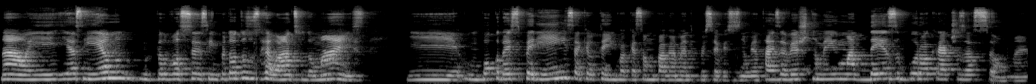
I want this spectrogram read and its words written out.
Não, e, e assim, eu, pelo você, assim, por todos os relatos do mais, e um pouco da experiência que eu tenho com a questão do pagamento por serviços ambientais, eu vejo também uma desburocratização, né?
